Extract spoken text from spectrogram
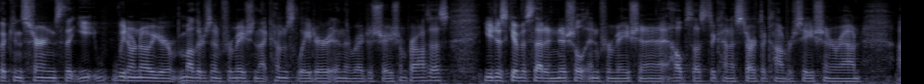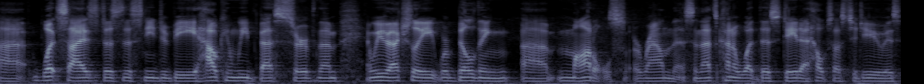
the concerns that you. We don't know your mother's information. That comes later in the registration process. You just give us that initial information, and it helps us to kind of start the conversation around uh, what size does this need to be? How can we best serve them? And we've actually we're building uh, models around this, and that's kind of what this data helps us to do is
